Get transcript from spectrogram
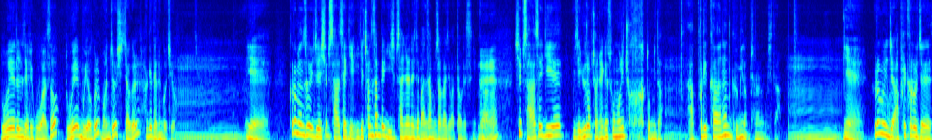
노예를 데리고 와서 노예 무역을 먼저 시작을 하게 되는 거죠. 음. 예. 그러면서 이제 14세기 이게 1324년에 이제 만사무사가 이제 왔다 그랬으니까 네. 14세기에 이제 유럽 전역에 소문이 쫙 돕니다. 음. 아프리카는 금이 넘쳐나는 곳이다. 음. 예. 그러면 이제 아프리카로 이제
